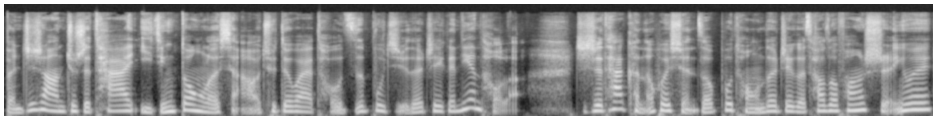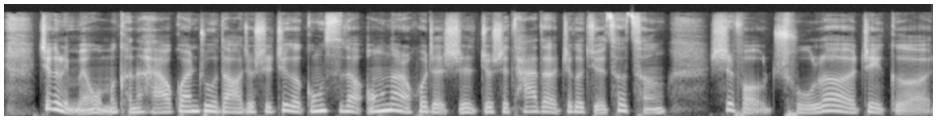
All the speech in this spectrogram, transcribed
本质上就是他已经动了想要去对外投资布局的这个念头了。只是他可能会选择不同的这个操作方式，因为这个里面我们可能还要关注到，就是这个公司的 owner 或者是就是他的这个决策层是否除了这个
